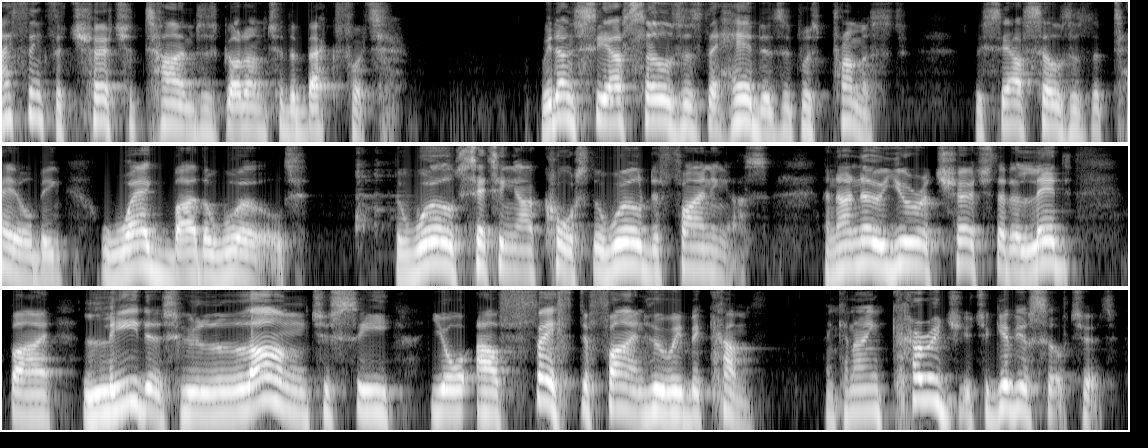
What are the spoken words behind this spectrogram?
I think the church at times has got onto the back foot. We don't see ourselves as the head as it was promised. We see ourselves as the tail being wagged by the world. the world setting our course, the world defining us. And I know you're a church that are led by leaders who long to see your, our faith define who we become. And can I encourage you to give yourself to it?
